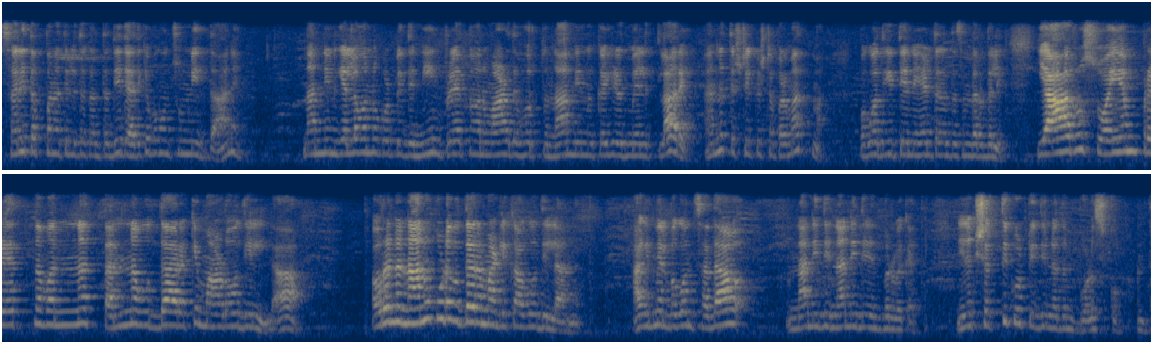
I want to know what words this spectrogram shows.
ಸರಿ ತಪ್ಪನ್ನ ತಿಳಿತಕ್ಕಂಥದ್ದು ಇದೆ. ಅದಕ್ಕೆ ಭಗವಂತ ಸುಮ್ಮನಿದ್ದಾನೆ ನಾನು ನಿನ್ಗೆಲ್ಲವನ್ನು ಕೊಟ್ಟಿದ್ದೆ. ನೀನ್ ಪ್ರಯತ್ನವನ್ನು ಮಾಡದೆ ಹೊರತು ನಾನು ನಿನ್ನ ಕೈ ಹಿಡಿದ ಮೇಲೆ ಲಾರೆ ಅನ್ನತ್ತೆ ಶ್ರೀಕೃಷ್ಣ ಪರಮಾತ್ಮ. ಭಗವದ್ಗೀತೆಯನ್ನು ಹೇಳ್ತಕ್ಕಂಥ ಸಂದರ್ಭದಲ್ಲಿ ಯಾರು ಸ್ವಯಂ ಪ್ರಯತ್ನವನ್ನ ತನ್ನ ಉದ್ಧಾರಕ್ಕೆ ಮಾಡೋದಿಲ್ಲ. ಅವರನ್ನ ನಾನು ಕೂಡ ಉದ್ಧಾರ ಮಾಡ್ಲಿಕ್ಕೆ ಆಗೋದಿಲ್ಲ ಅನ್ನತ್ತೆ ಆಗಿದ್ಮೇಲೆ ಭಗವಂತ ಸದಾ ನಾನಿದ್ದೀನಿ ನಾನಿದ್ದೀನಿ ಅಂತ ಬರ್ಬೇಕಾಯ್ತು. ನಿನಗೆ ಶಕ್ತಿ ಕೊಟ್ಟಿದ್ದೀನಿ, ಅದನ್ನು ಬಳಸ್ಕೊ ಅಂತ.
